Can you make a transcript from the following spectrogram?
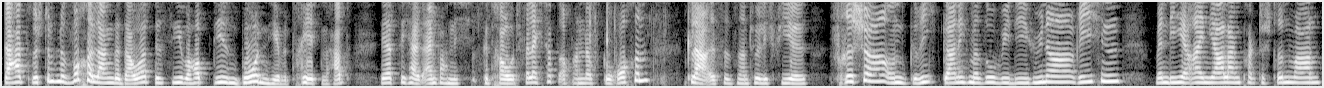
da hat es bestimmt eine Woche lang gedauert, bis sie überhaupt diesen Boden hier betreten hat. Sie hat sich halt einfach nicht getraut. Vielleicht hat es auch anders gerochen. Klar, ist es natürlich viel frischer und riecht gar nicht mehr so, wie die Hühner riechen, wenn die hier ein Jahr lang praktisch drin waren.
